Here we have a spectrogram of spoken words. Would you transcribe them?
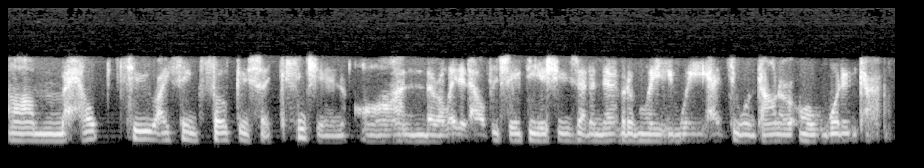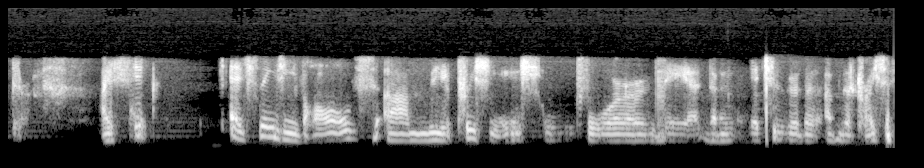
um, helped to, I think, focus attention on the related health and safety issues that inevitably we had to encounter or would encounter. I think as things evolve, um, the appreciation for the, the magnitude of the, of the crisis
